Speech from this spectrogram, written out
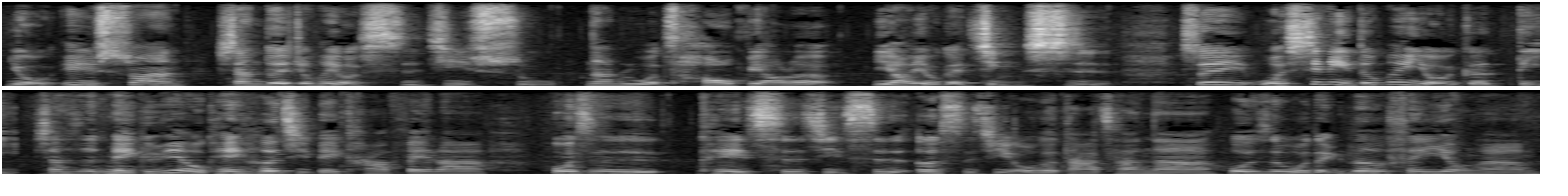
有预算，相对就会有实际数。那如果超标了，也要有个警示。所以我心里都会有一个底，像是每个月我可以喝几杯咖啡啦，或是可以吃几次二十几欧的大餐啊，或者是我的娱乐费用啊。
